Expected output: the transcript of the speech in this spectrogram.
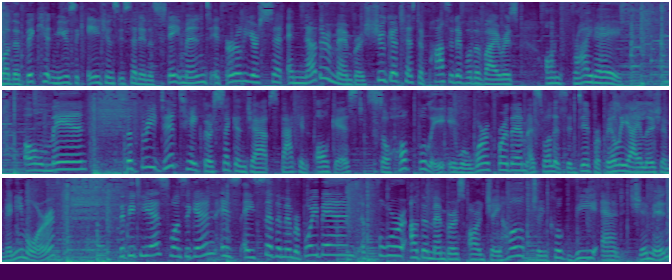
Well, the Big Hit Music Agency said in a statement, it earlier said another member, Suga, tested positive for the virus on Friday. Oh man. The three did take their second jabs back in August, so hopefully it will work for them as well as it did for Billie Eilish and many more. The BTS, once again, is a seven-member boy band. Four other members are J-Hope, Jungkook, V, and Jimin.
